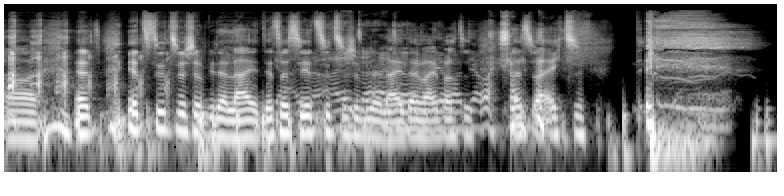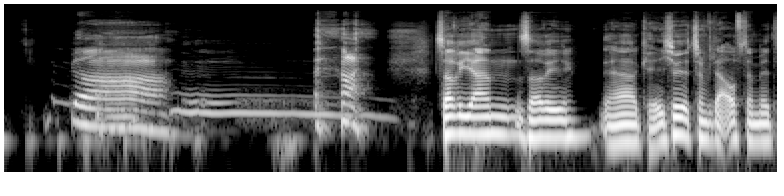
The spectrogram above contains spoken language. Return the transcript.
oh, jetzt, jetzt tut es mir schon wieder leid. Jetzt, ja, Alter, jetzt tut es mir schon wieder leid. Alter, war einfach zu, war das war echt zu. sorry, Jan, sorry. Ja, okay, ich höre jetzt schon wieder auf damit.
